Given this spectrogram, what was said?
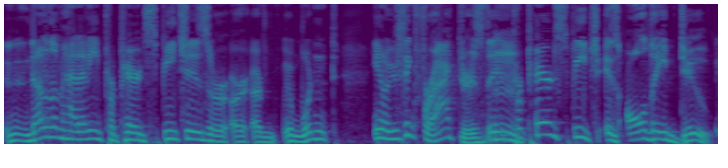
none of them had any prepared speeches, or, or, or wouldn't. You know, you think for actors, the hmm. prepared speech is all they do.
